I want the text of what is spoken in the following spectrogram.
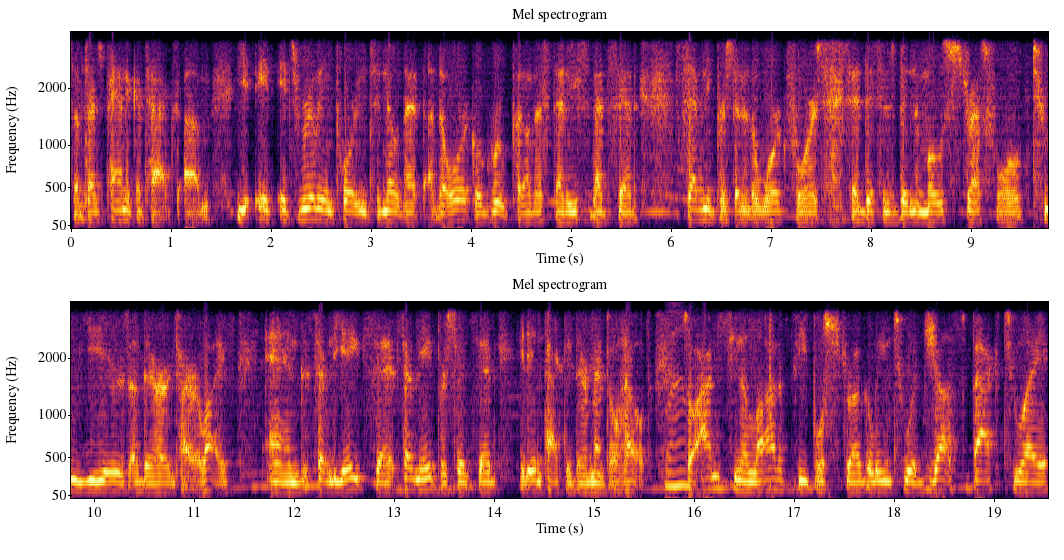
sometimes panic attacks. Um, it, it's really important to note that the Oracle Group put out a study that said 70% of the workforce said this has been the most stressful two years of their entire life, and 78 said 78 percent said it impacted their mental health. Wow. So I'm seeing a lot of people struggling to adjust back to a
